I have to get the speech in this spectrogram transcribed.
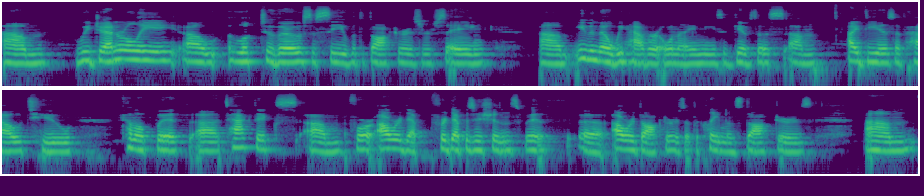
Um, we generally uh, look to those to see what the doctors are saying. Um, even though we have our own IMEs, it gives us um, ideas of how to come up with uh, tactics um, for our dep- for depositions with uh, our doctors, at the claimant's doctors. Um,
